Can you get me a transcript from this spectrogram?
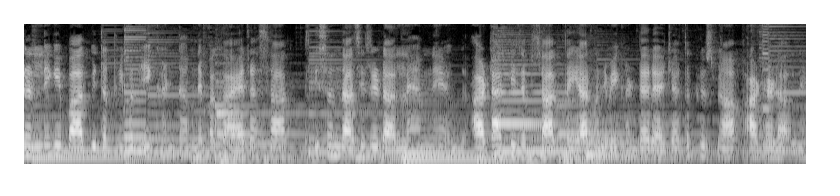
डलने के बाद भी तकरीबन एक घंटा हमने पकाया था साग। इस अंदाजे से डालना है हमने आटा के जब साग तैयार होने में एक घंटा रह जाए तो फिर उसमें आप आटा डाल दें।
